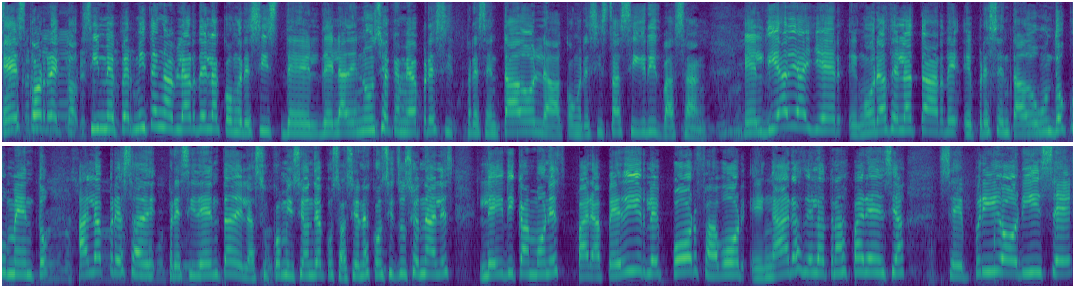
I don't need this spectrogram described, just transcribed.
es correcto. Si me permiten hablar de la congresista, de, la denuncia que me ha presentado la congresista Sigrid Bazán. El día de ayer, en horas de la tarde, he presentado presentado un documento a la presidenta de la Subcomisión de Acusaciones Constitucionales, Lady Camones, para pedirle, por favor, en aras de la transparencia, se priorice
